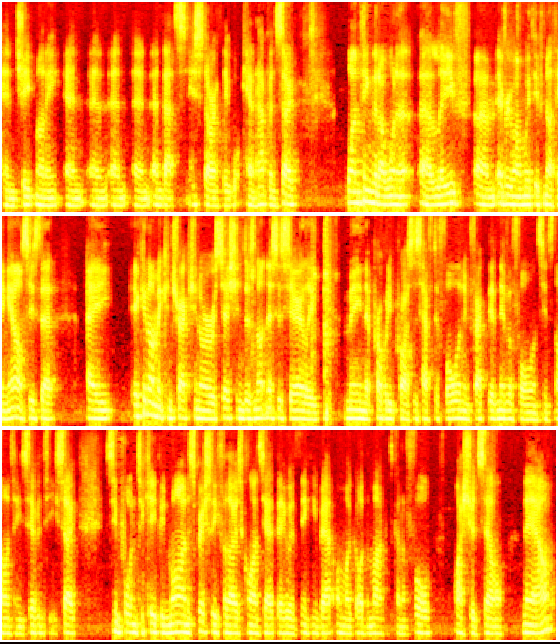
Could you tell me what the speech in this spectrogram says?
and cheap money, and, and, and, and, and that's historically what can happen. So, one thing that I want to uh, leave um, everyone with, if nothing else, is that a economic contraction or a recession does not necessarily mean that property prices have to fall. And in fact, they've never fallen since 1970. So it's important to keep in mind, especially for those clients out there who are thinking about, oh my God, the market's going to fall. I should sell now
